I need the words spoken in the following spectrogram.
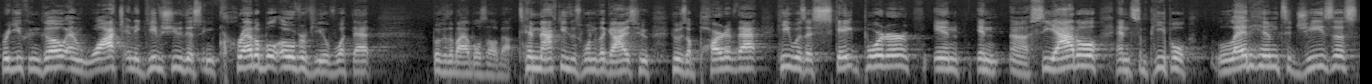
where you can go and watch, and it gives you this incredible overview of what that book of the Bible is all about. Tim Mackie, who's one of the guys who, who's a part of that, he was a skateboarder in, in uh, Seattle, and some people led him to Jesus,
